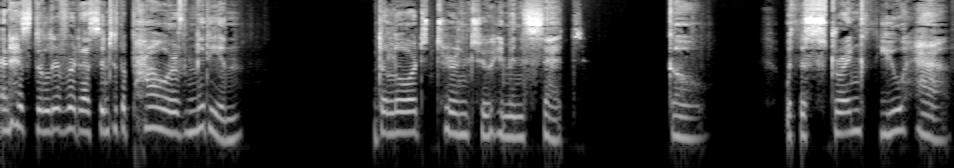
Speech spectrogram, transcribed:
and has delivered us into the power of Midian. The Lord turned to him and said, Go with the strength you have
